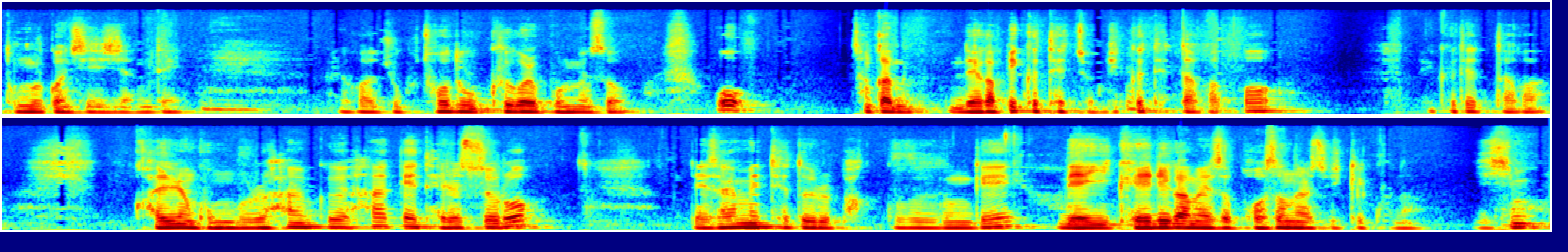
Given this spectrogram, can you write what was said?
동물권 지지자인데 네. 그래가지고 저도 그걸 보면서 어 잠깐 내가 삐끗했죠. 삐끗했다가 어 삐끗했다가 관련 공부를 하게 될수록 내 삶의 태도를 바꾸는 게 내 이 괴리감에서 벗어날 수 있겠구나. 이 심, 어.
